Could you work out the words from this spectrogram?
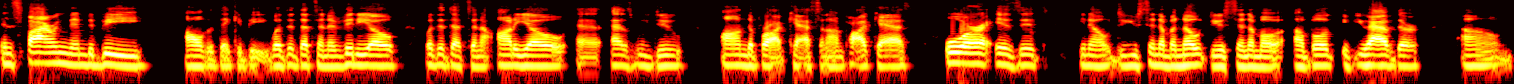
inspiring them to be all that they could be, whether that's in a video, whether that's in an audio, as we do on the broadcast and on podcast, or is it, you know, do you send them a note? Do you send them a, a book? If you have their um,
